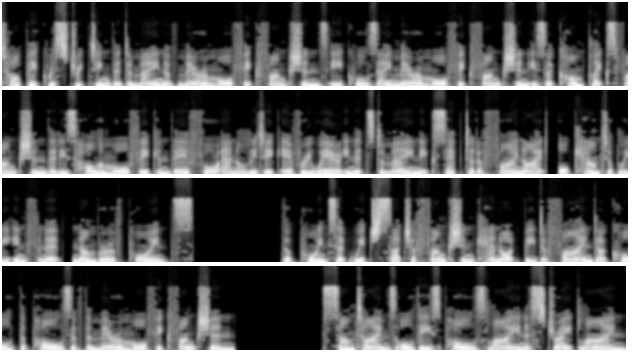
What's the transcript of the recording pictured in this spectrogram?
Topic restricting the domain of meromorphic functions equals A meromorphic function is a complex function that is holomorphic and therefore analytic everywhere in its domain except at a finite, or countably infinite, number of points. The points at which such a function cannot be defined are called the poles of the meromorphic function. Sometimes all these poles lie in a straight line.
